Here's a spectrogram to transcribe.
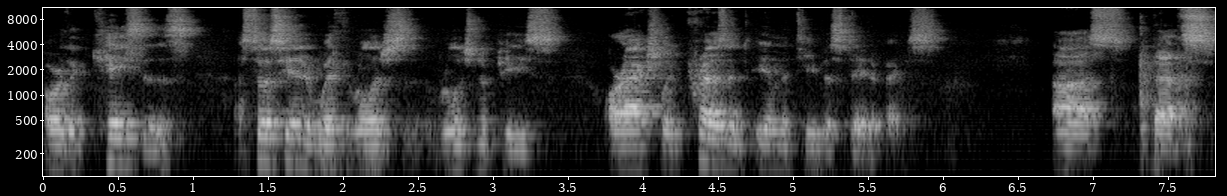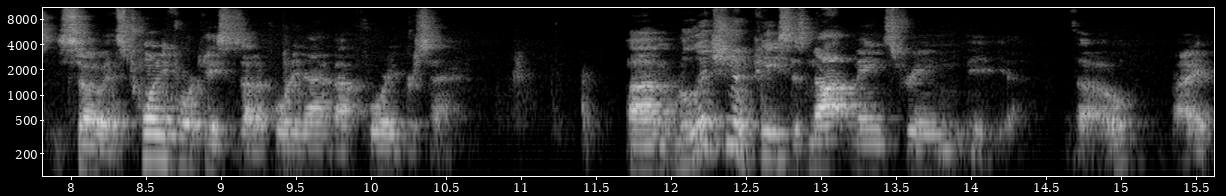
or the cases associated with religious, religion of peace, are actually present in the TEVUS database. Uh, that's so it's 24 cases out of 49, about 40 percent. Um, religion of peace is not mainstream media, though, right?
